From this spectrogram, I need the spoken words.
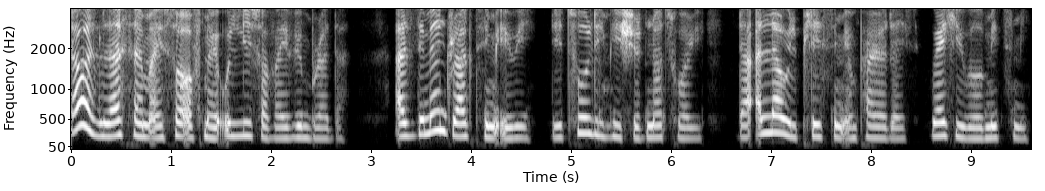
That was the last time I saw of my only surviving brother. As the men dragged him away, they told him he should not worry, that Allah will place him in paradise, where he will meet me.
